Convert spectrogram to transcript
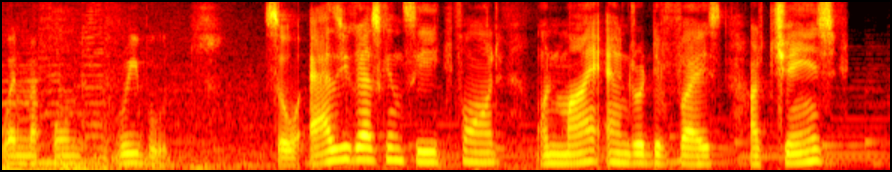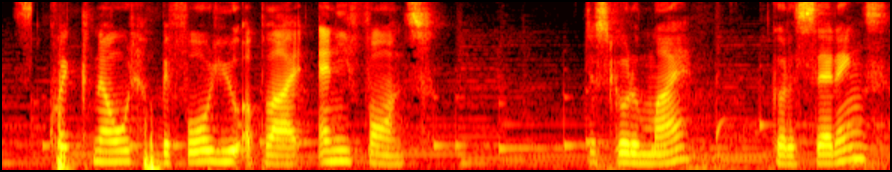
when my phone reboots so as you guys can see font on my android device are changed. Quick note before you apply any fonts just go to my go to settings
